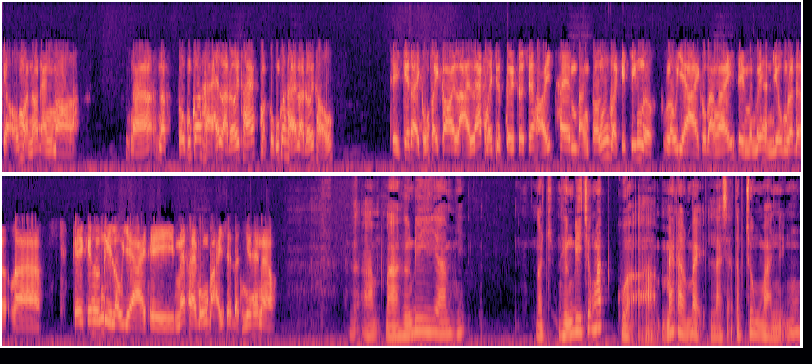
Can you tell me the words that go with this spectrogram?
chỗ mà nó đang mờ đó, nó cũng có thể là đối tác mà cũng có thể là đối thủ thì cái này cũng phải coi lại lát nữa cho tôi tôi sẽ hỏi thêm bạn Tuấn về cái chiến lược lâu dài của bạn ấy thì mình mới hình dung ra được là cái cái hướng đi lâu dài thì MET 247 sẽ định như thế nào? Dạ, à, mà hướng đi um, nói hướng đi trước mắt của uh, MET 247 là sẽ tập trung vào những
